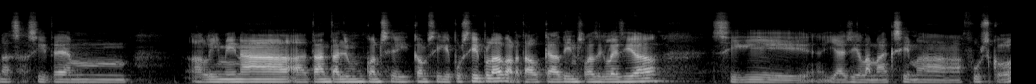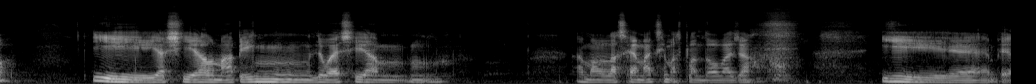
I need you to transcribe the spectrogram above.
necessitem eliminar tanta llum com sigui, com sigui possible per tal que dins l'església sigui, hi hagi la màxima foscor i així el mapping llueixi amb, amb la seva màxima esplendor, vaja i bé,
